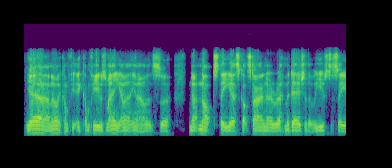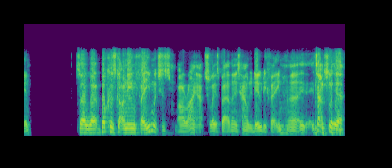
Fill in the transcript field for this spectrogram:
Yeah, I know it, confu- it confused me. Uh, you know, it's uh, not not the uh, Scott Steiner uh, Midajah that we're used to seeing. So uh, Booker's got a new theme, which is all right. Actually, it's better than his Howdy Doody theme. Uh, it, it's actually a,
